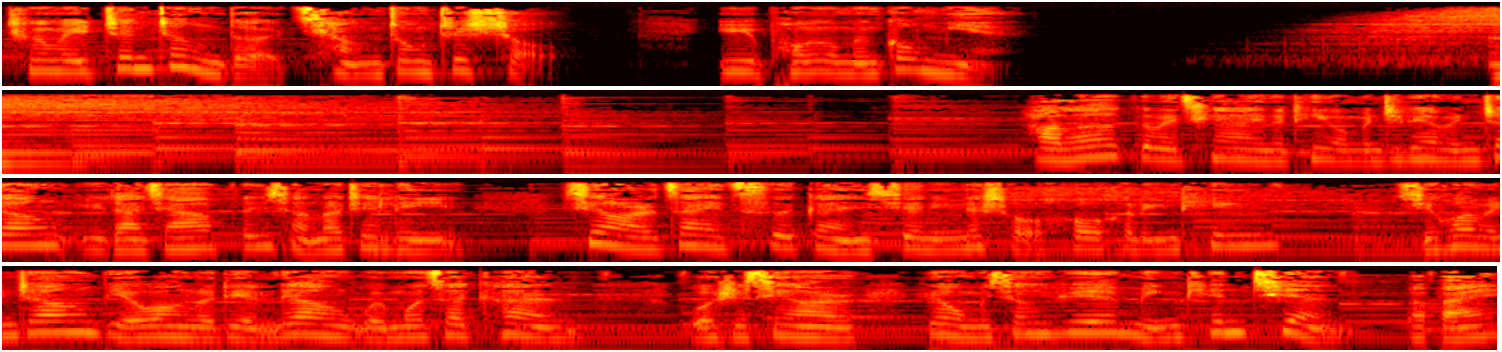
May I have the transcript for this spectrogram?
成为真正的强中之首。与朋友们共勉。好了，各位亲爱的听友们，这篇文章与大家分享到这里。杏儿再次感谢您的守候和聆听。喜欢文章，别忘了点亮文末再看。我是杏儿，让我们相约明天见，拜拜。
